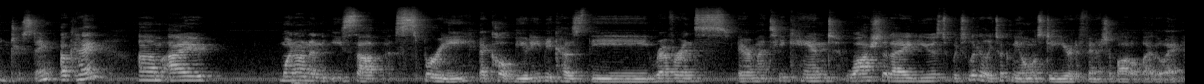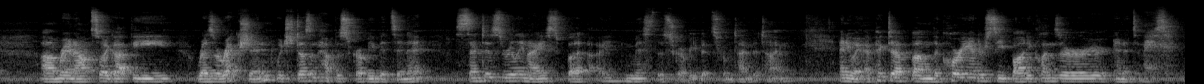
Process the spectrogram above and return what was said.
Interesting. Okay. Um, I went on an Aesop spree at Cult Beauty because the Reverence Aromatique hand wash that I used, which literally took me almost a year to finish a bottle by the way, um, ran out. So I got the Resurrection, which doesn't have the scrubby bits in it. Scent is really nice, but I miss the scrubby bits from time to time. Anyway, I picked up um, the Coriander Seed Body Cleanser, and it's amazing.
